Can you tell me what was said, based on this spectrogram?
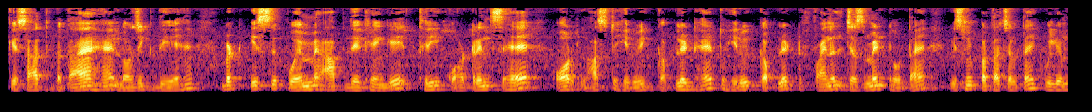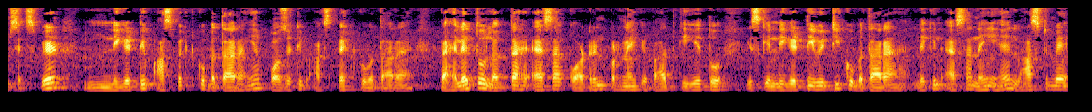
के साथ बताए हैं लॉजिक दिए हैं बट इस पोएम में आप देखेंगे थ्री क्वार्टरेंस है और लास्ट हीरोइक कपलेट है तो हीरोइक कपलेट फाइनल जजमेंट होता है। इसमें पता चलता है कि विलियम शेक्सपियर निगेटिव आस्पेक्ट को बता रहे हैं पॉजिटिव आस्पेक्ट को बता रहे हैं। पहले तो लगता है ऐसा क्वार्टरेंट पढ़ने के बाद कि ये तो इसके निगेटिविटी को बता रहा है, लेकिन ऐसा नहीं है। लास्ट में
